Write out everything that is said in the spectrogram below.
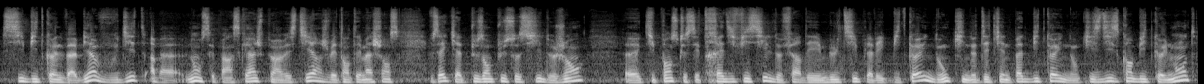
si Bitcoin va bien, vous vous dites ah bah non, c'est pas un scam, je peux investir, je vais tenter ma chance. Vous savez qu'il y a de plus en plus aussi de gens euh, qui pensent que c'est très difficile de faire des multiples avec Bitcoin, donc qui ne détiennent pas de Bitcoin. Donc ils se disent quand Bitcoin monte,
